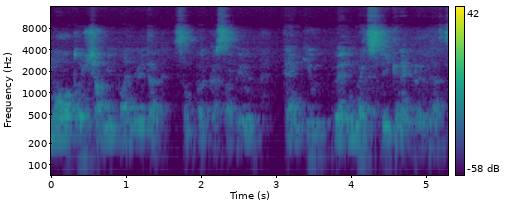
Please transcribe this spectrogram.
9 ਤੋਂ ਸ਼ਾਮੀ 5 ਵਜੇ ਤੱਕ ਸੰਪਰਕ ਕਰ ਸਕਦੇ ਹੋ। Thank you very much stay connected with us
